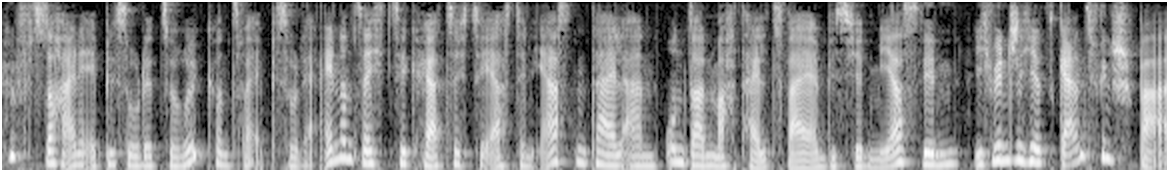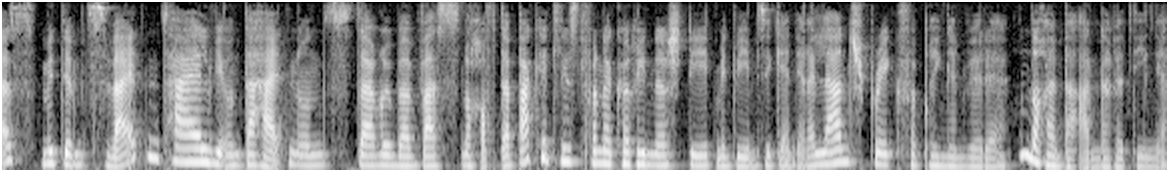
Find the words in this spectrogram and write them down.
hüpft noch eine Episode zurück und zwar Episode 61, hört sich zuerst den ersten Teil an und dann macht Teil 2 ein bisschen mehr Sinn. Ich wünsche euch jetzt ganz viel Spaß mit dem zweiten Teil. Wir unterhalten uns darüber, was noch auf der Bucketlist von der Corinna steht, mit wem sie gerne ihre Lunchbreak verbringen würde und noch ein paar andere Dinge.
